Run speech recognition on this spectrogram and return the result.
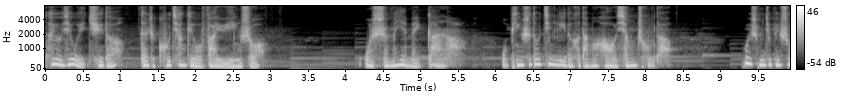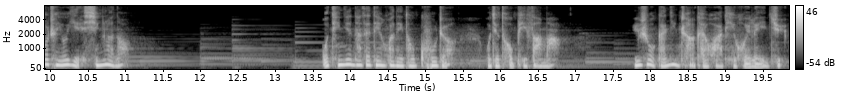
他有些委屈的带着哭腔给我发语音说。我什么也没干啊！我平时都尽力的和他们好好相处的，为什么就被说成有野心了呢？我听见他在电话那头哭着，我就头皮发麻。于是我赶紧岔开话题回了一句：“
